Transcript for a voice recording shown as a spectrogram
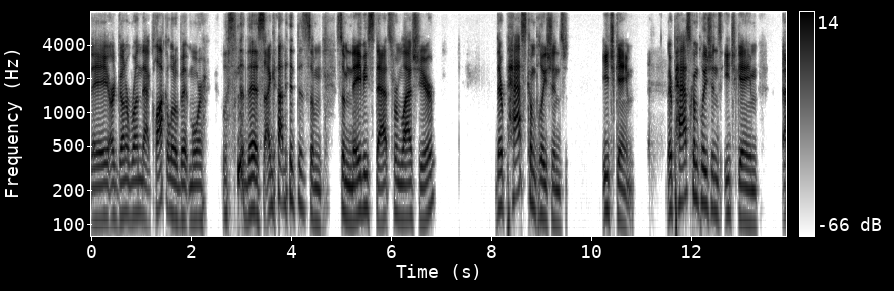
They are going to run that clock a little bit more. Listen to this. I got into some some Navy stats from last year. Their pass completions each game. Their pass completions each game. Uh,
